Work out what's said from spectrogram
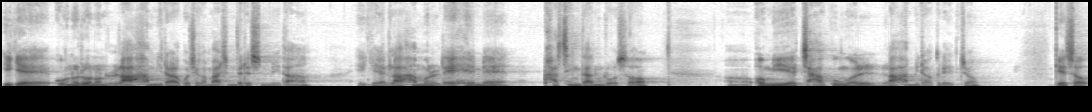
이게 오늘은 라함이라고 제가 말씀드렸습니다. 이게 라함을 레헴의 파생단으로서 어, 어미의 자궁을 라함이라 그랬죠. 그래서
